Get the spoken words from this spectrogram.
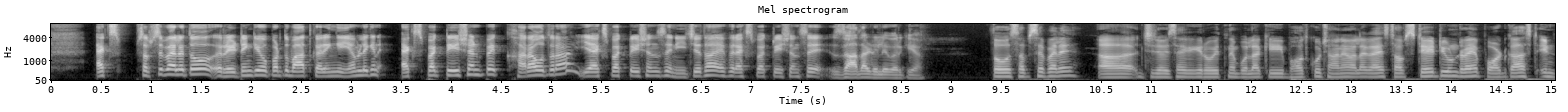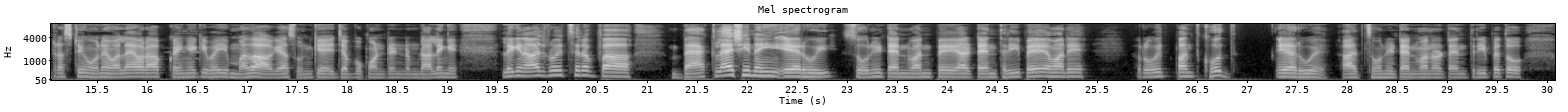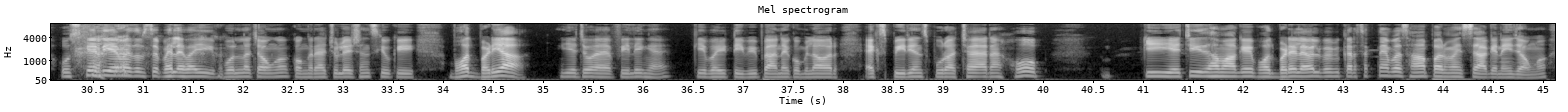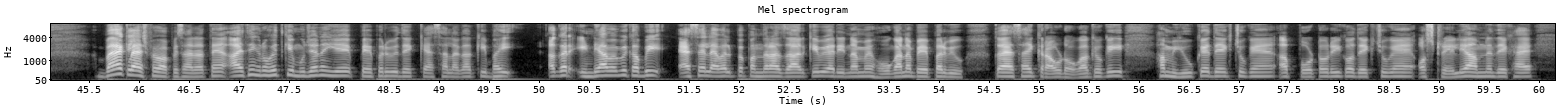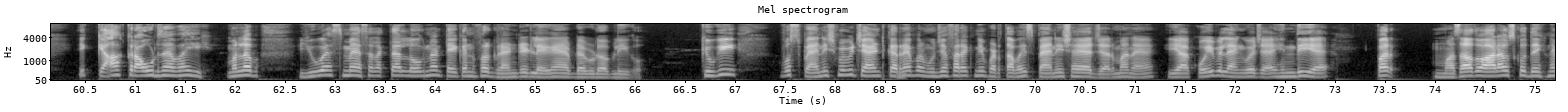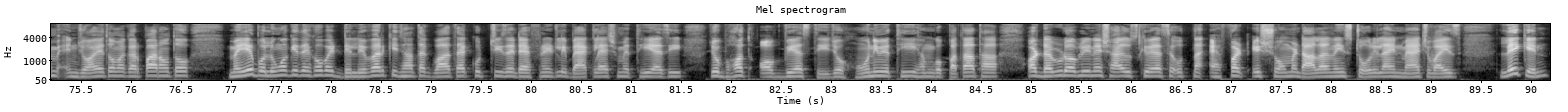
एक्स सबसे पहले तो रेटिंग के ऊपर तो बात करेंगे ही हम, लेकिन एक्सपेक्टेशन पे खरा उतरा या एक्सपेक्टेशन से नीचे था या फिर एक्सपेक्टेशन से ज़्यादा डिलीवर किया? तो सबसे पहले जैसे कि रोहित ने बोला कि बहुत कुछ आने वाला है तो आप स्टे ट्यून रहे पॉडकास्ट इंटरेस्टिंग होने वाला है और आप कहेंगे कि भाई मज़ा आ गया सुन के जब वो कंटेंट हम डालेंगे। लेकिन आज रोहित सिर्फ़ बैकलैश ही नहीं एयर हुई। सोनी टेन वन पे या टेन थ्री पे हमारे रोहित पंत खुद एयर हुए। आज सोनी टेन वन और टेन थ्री पे तो उसके लिए मैं सबसे पहले भाई बोलना चाहूँगा कॉन्ग्रेचुलेशन क्योंकि बहुत बढ़िया ये जो है फीलिंग है। कि भाई टीवी पे आने को मिला और एक्सपीरियंस पूरा अच्छा है ना होप कि ये चीज़ हम आगे बहुत बड़े लेवल पे भी कर सकते हैं। बस हाँ पर मैं इससे आगे नहीं जाऊँगा। बैकलैश पे वापस आ जाते हैं। आई थिंक रोहित की मुझे ना ये पेपर व्यू देख के ऐसा लगा कि भाई, अगर इंडिया में भी कभी ऐसे लेवल पे पंद्रह हज़ार के भी अरीना में होगा ना पेपर व्यू तो ऐसा ही क्राउड होगा। क्योंकि हम यूके देख चुके हैं, अब पोर्टोरी को देख चुके हैं ऑस्ट्रेलिया हमने देखा है। ये क्या क्राउड्स हैं भाई? मतलब यूएस में ऐसा लगता है लोग ना टेकन फॉर ग्रांटेड ले गए हैं डब्ल्यू डब्ल्यू को। क्योंकि वो स्पेनिश में भी चैंट कर रहे हैं, पर मुझे फ़र्क नहीं पड़ता भाई, स्पेनिश है या जर्मन है, या कोई भी लैंग्वेज है, हिंदी है, पर मज़ा तो आ रहा है उसको देखने में इन्जॉय तो मैं कर पा रहा हूँ तो मैं ये बोलूँगा कि देखो भाई डिलीवर की जहाँ तक बात है, कुछ चीज़ें डेफिनेटली बैकलैश में थी ऐसी, जो बहुत ऑब्वियस थी, जो होनी में थी, हमको पता था, और डब्ल्यू डब्ल्यू ने शायद उसकी वजह से उतना एफर्ट इस शो में डाला नहीं स्टोरी लाइन मैच वाइज लेकिन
